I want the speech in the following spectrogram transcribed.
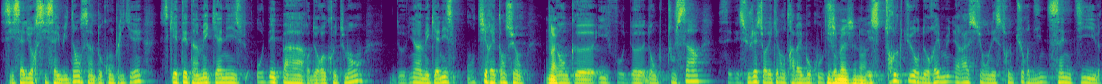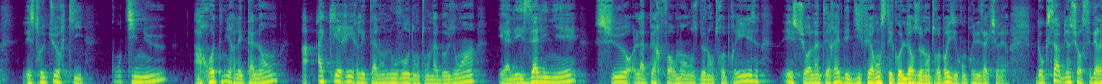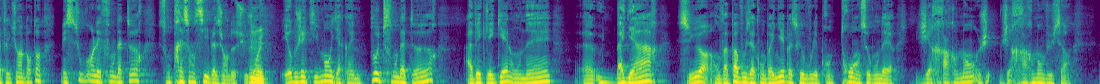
Si ça dure 6 à 8 ans, c'est un peu compliqué. Ce qui était un mécanisme au départ de recrutement devient un mécanisme anti-rétention. Donc euh, il faut de, donc tout ça, c'est des sujets sur lesquels on travaille beaucoup. J'imagine. Les structures de rémunération, les structures d'incentive, les structures qui continuent à retenir les talents, à acquérir les talents nouveaux dont on a besoin et à les aligner sur la performance de l'entreprise et sur l'intérêt des différents stakeholders de l'entreprise, y compris les actionnaires. Donc ça, bien sûr, c'est des réflexions importantes, mais souvent les fondateurs sont très sensibles à ce genre de sujet. Et objectivement, il y a quand même peu de fondateurs avec lesquels on est euh, une bagarre sur on va pas vous accompagner parce que vous voulez prendre trop en secondaire. J'ai rarement, j'ai rarement vu ça.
